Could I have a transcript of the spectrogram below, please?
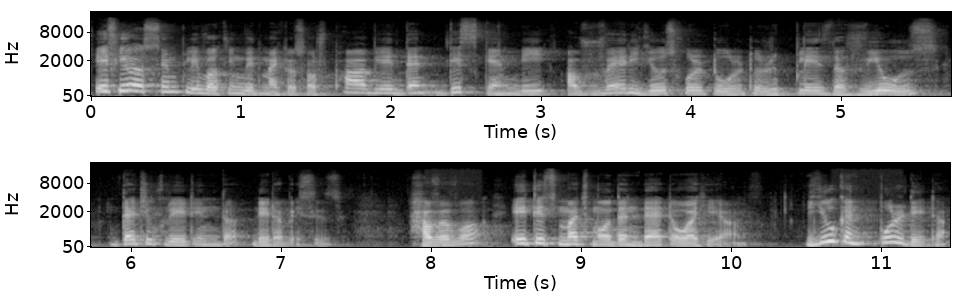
If you are simply working with Microsoft Power BI, then this can be a very useful tool to replace the views that you create in the databases. However, it is much more than that over here. You can pull data,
